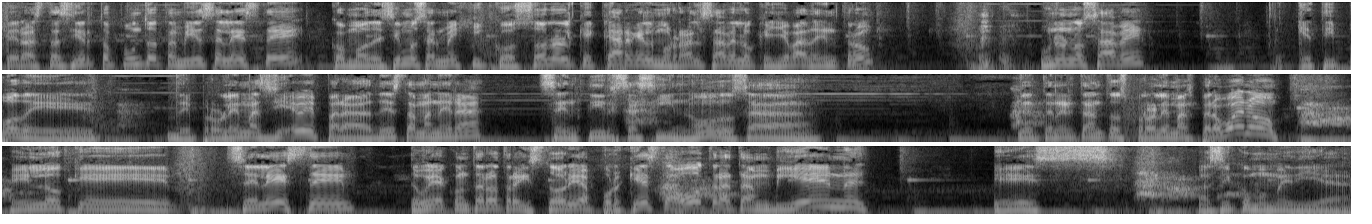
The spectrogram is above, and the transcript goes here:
pero hasta cierto punto también celeste, como decimos en México, solo el que carga el morral sabe lo que lleva adentro. Uno no sabe qué tipo de, de problemas lleve para de esta manera sentirse así, ¿no? O sea, de tener tantos problemas. Pero bueno, en lo que Celeste, te voy a contar otra historia porque esta otra también es así como media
